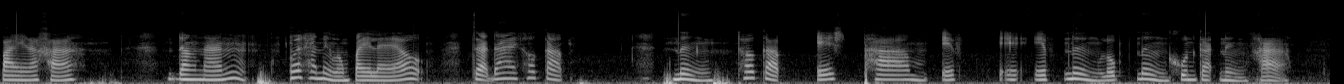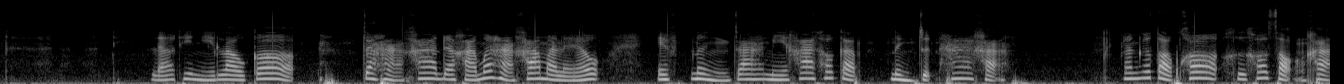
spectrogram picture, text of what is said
ไปนะคะ ดังนั้นเมื่อแทน 1 ลงไปแล้ว จะได้เท่ากับ 1 เท่ากับ h พาม f f 1ลบ1คูณกับ 1 ค่ะ แล้วทีนี้เราก็จะหาค่านะคะ เมื่อหาค่ามาแล้ว f 1จะมีค่าเท่ากับ 1.5 ค่ะ งั้นก็ตอบข้อคือข้อ 2 ค่ะ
